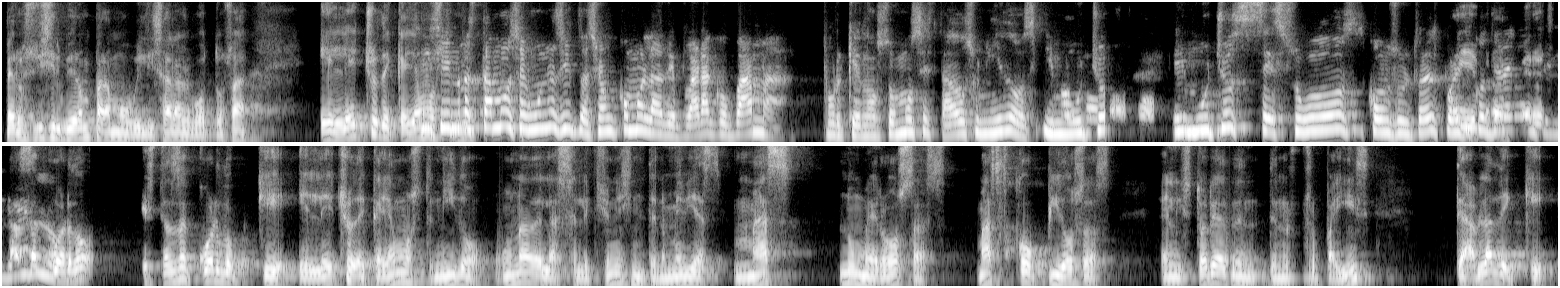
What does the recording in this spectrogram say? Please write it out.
pero sí sirvieron para movilizar al voto. O sea, el hecho de que hayamos... Sí, sí, no estamos en una situación como la de Barack Obama, porque no somos Estados Unidos y, muchos y muchos sesudos consultores políticos deben ¿Estás de acuerdo? ¿Estás de acuerdo que el hecho de que hayamos tenido una de las elecciones intermedias más numerosas, más copiosas en la historia de, nuestro país, te habla de que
